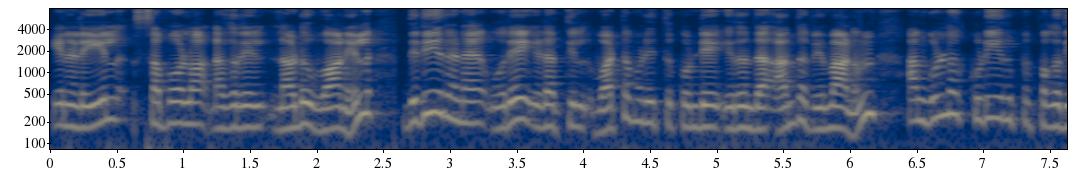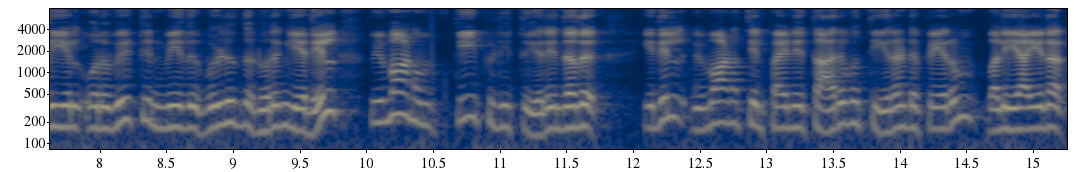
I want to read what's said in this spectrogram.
இந்நிலையில் சபோலா நகரில் நடுவானில் திடீரென ஒரே இடத்தில் வட்டமடித்துக் கொண்டே இருந்த அந்த விமானம் அங்குள்ள குடியிருப்பு பகுதியில் ஒரு வீட்டின் மீது விழுந்து நொறுங்கியதில் விமானம் தீப்பிடித்து எரிந்தது. இதில் விமானத்தில் பயணித்த அறுபத்தி இரண்டு பேரும் பலியாயினர்.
